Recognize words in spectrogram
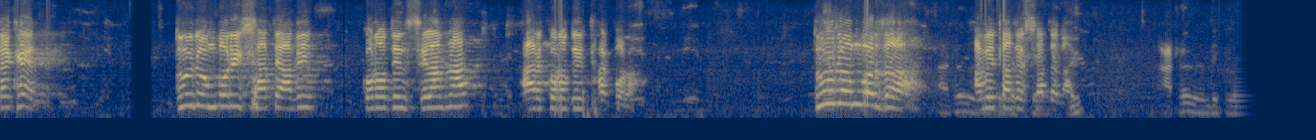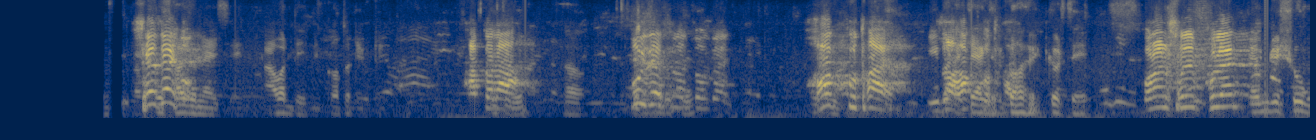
দেখেন দুই নম্বরের সাথে আমি কোনোদিন ছিলাম না আর কোনোদিন থাকব না। দুই নম্বর যারা আমি তাদের সাথে নাই। সে যাই হোক, আবার দেখি কত ডিউটি আপনারা হ্যাঁ। বুঝে শুনে চলবেন হক কোথায়? হক একটা কোথায়? করছে। কোরআন শরীফ খুলেন। এমডি শুভ।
